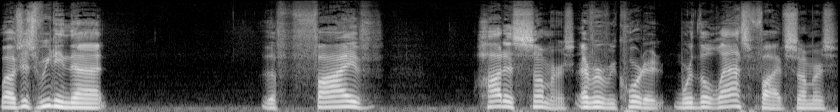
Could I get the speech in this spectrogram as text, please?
Well, I was just reading that the five hottest summers ever recorded were the last five summers.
